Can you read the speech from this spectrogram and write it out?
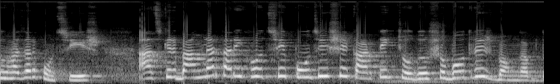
দু হাজার পঁচিশ। আজকের বাংলার তারিখ হচ্ছে পঁচিশে কার্তিক চৌদ্দশো বত্রিশ বঙ্গাব্দ।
